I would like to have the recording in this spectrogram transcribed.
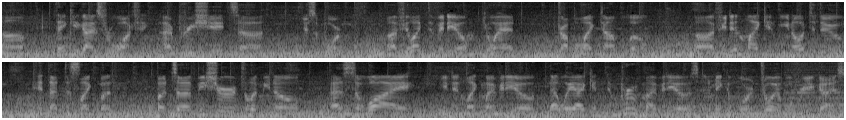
Um, thank you guys for watching. I appreciate uh, your support. Uh, if you liked the video, go ahead, drop a like down below. Uh, if you didn't like it, you know what to do. Hit that dislike button. But uh, be sure to let me know as to why you didn't like my video. That way I can improve my videos and make them more enjoyable for you guys.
